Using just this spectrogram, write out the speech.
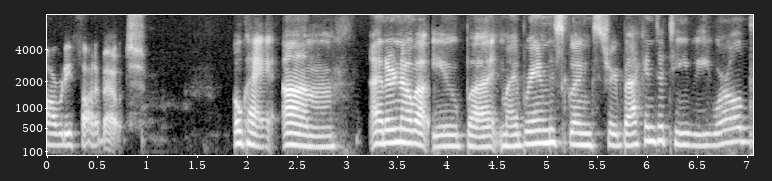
already thought about. Okay. Um, I don't know about you, but my brain is going straight back into TV world.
